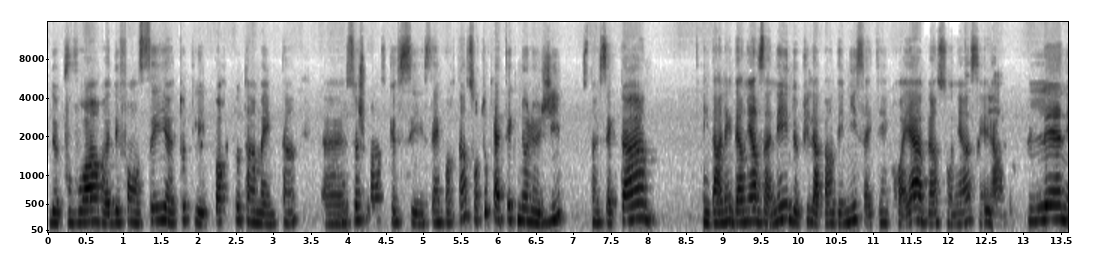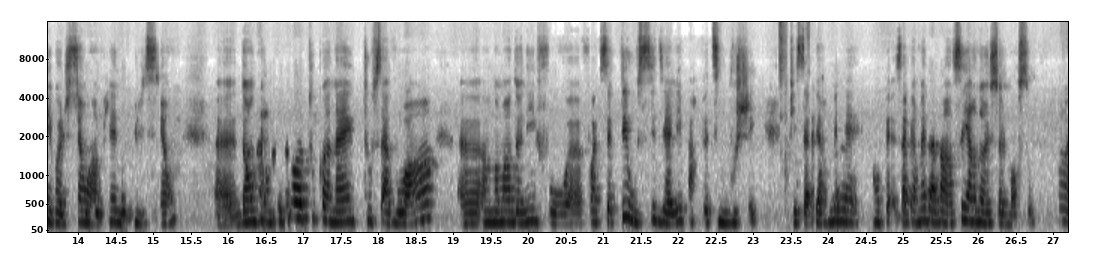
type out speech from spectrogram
de, pouvoir défoncer euh, toutes les portes tout en même temps. Euh, ça, je pense que c'est important, surtout que la technologie, c'est un secteur, et dans les dernières années, depuis la pandémie, ça a été incroyable, hein, Sonia, c'est pleine évolution, en pleine ébullition. donc, on ne peut pas tout connaître, tout savoir. à un moment donné, il faut, faut accepter aussi d'y aller par petites bouchées. Puis ça permet, ça permet d'avancer en un seul morceau. Oui.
